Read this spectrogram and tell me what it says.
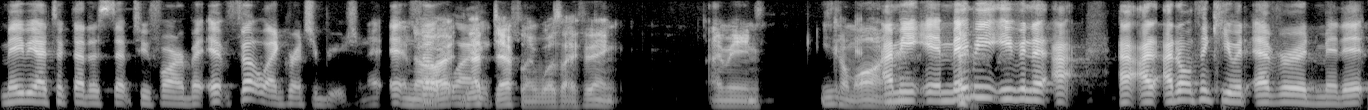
maybe I took that a step too far, but it felt like retribution. It, it no, felt like that definitely was. I think. I mean, you- on. I mean, it maybe even I, I I don't think he would ever admit it.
